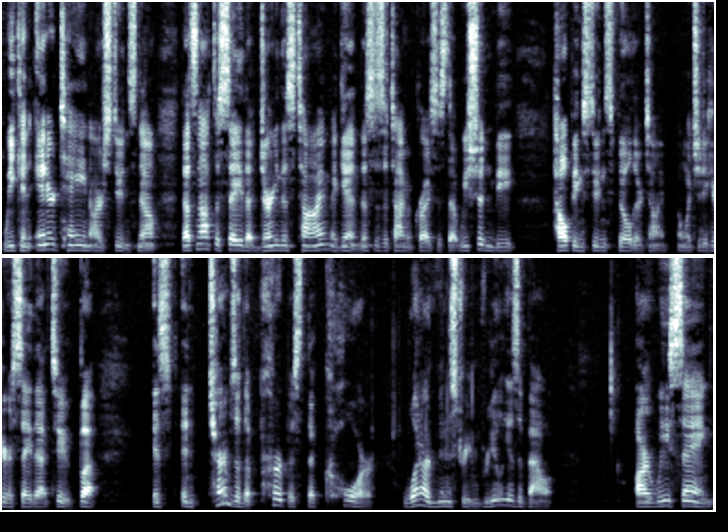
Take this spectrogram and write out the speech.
we can entertain our students. Now, that's not to say that during this time, again, this is a time of crisis, that we shouldn't be helping students fill their time. I want you to hear us say that too. But it's in terms of the purpose, the core, what our ministry really is about are we saying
